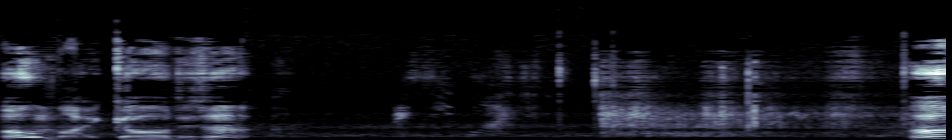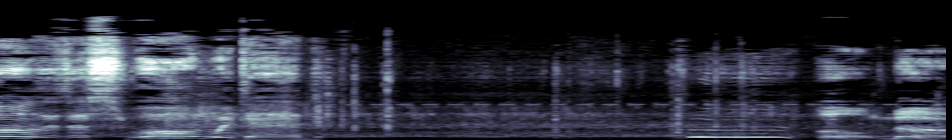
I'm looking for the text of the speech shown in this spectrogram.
Oh my god, is that... Oh, there's a swarm. We're dead. Oh no.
